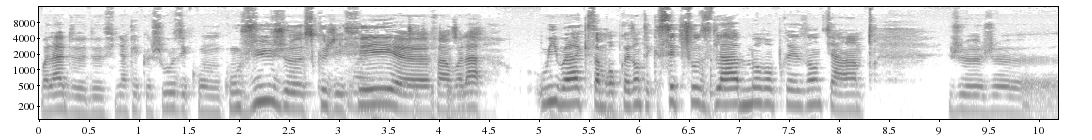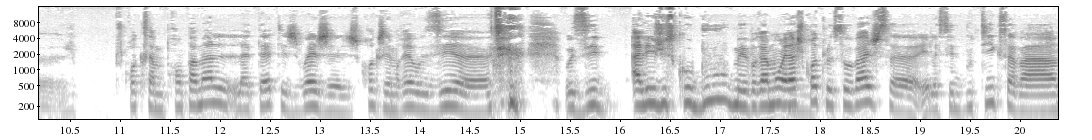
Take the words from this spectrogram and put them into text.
voilà, de, de finir quelque chose et qu'on juge ce que j'ai fait. Euh, Enfin voilà, oui, voilà, que ça me représente et que cette chose-là me représente. Il y a un. Je, je, je, je crois que ça me prend pas mal la tête et je, ouais, je, je crois que j'aimerais oser, euh, oser aller jusqu'au bout, mais vraiment. Et là, je crois que le sauvage ça- et là, cette boutique, ça va,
